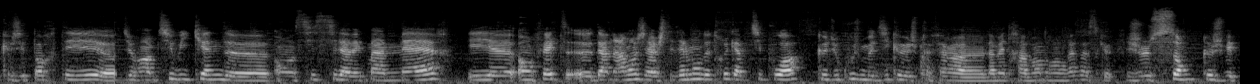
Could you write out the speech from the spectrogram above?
que j'ai portée euh, durant un petit week-end en Sicile avec ma mère. Et en fait, dernièrement, j'ai acheté tellement de trucs à petits pois que du coup, je me dis que je préfère la mettre à vendre en vrai parce que je sens que je vais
